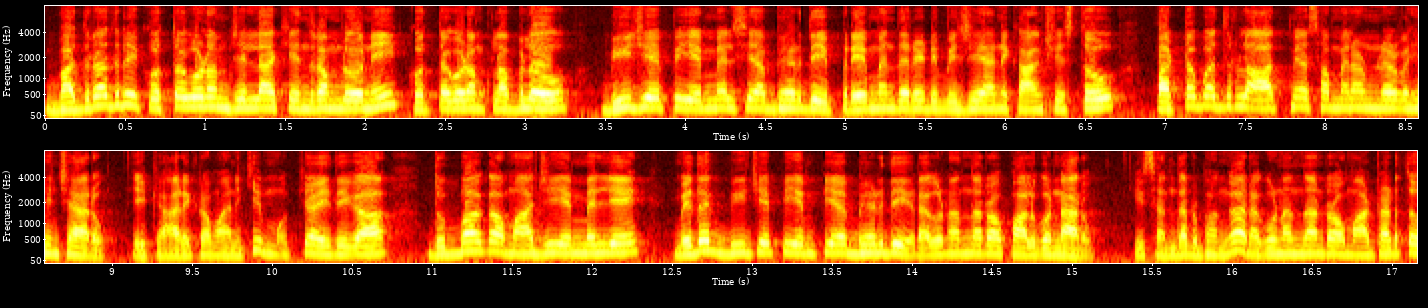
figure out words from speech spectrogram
భద్రాద్రి కొత్తగూడెం జిల్లా కేంద్రంలోని కొత్తగూడెం క్లబ్లో బీజేపీ ఎమ్మెల్సీ అభ్యర్థి ప్రేమేందర్ రెడ్డి విజయాన్ని కాంక్షిస్తూ పట్టభద్రుల ఆత్మీయ సమ్మేళనం నిర్వహించారు. ఈ కార్యక్రమానికి ముఖ్య అతిథిగా దుబ్బాక మాజీ ఎమ్మెల్యే మెదక్ బీజేపీ ఎంపీ అభ్యర్థి రఘునందనరావు పాల్గొన్నారు. ఈ సందర్భంగా రఘునందన్ రావు మాట్లాడుతూ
